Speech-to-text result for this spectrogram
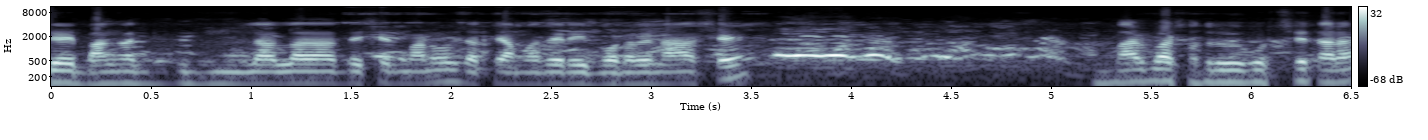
যে বাংলাদেশের মানুষ যাতে আমাদের এই বর্ডারে না আসে। বারবার সতর্ক করছে তারা।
